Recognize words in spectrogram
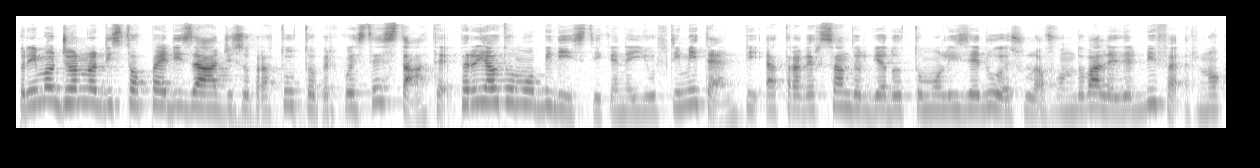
Primo giorno di stop ai disagi, soprattutto per quest'estate, per gli automobilisti che negli ultimi tempi, attraversando il viadotto Molise 2 sulla fondovalle del Biferno,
